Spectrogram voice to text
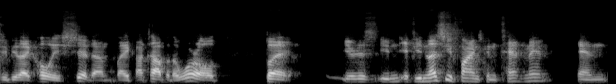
you'd be like, holy shit, I'm like on top of the world. But you're just you, if you unless you find contentment and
